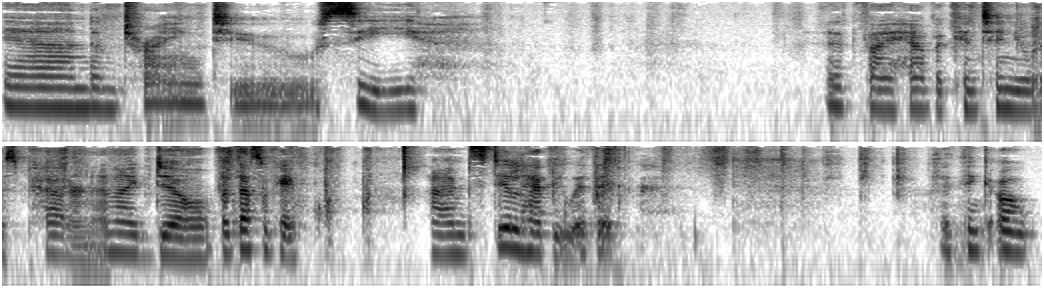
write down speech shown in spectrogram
And I'm trying to see if I have a continuous pattern, and I don't, but that's okay. I'm still happy with it. I think, oh,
